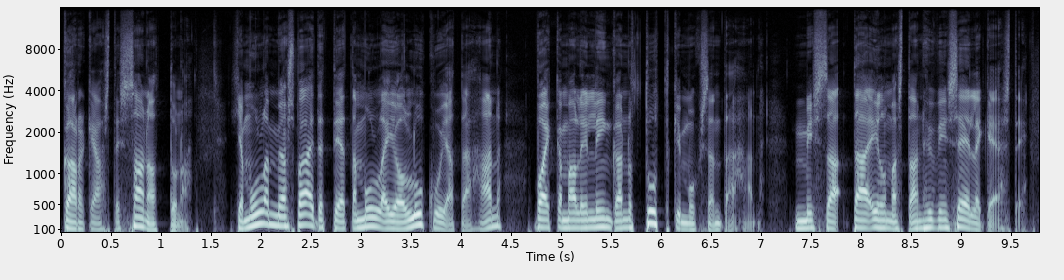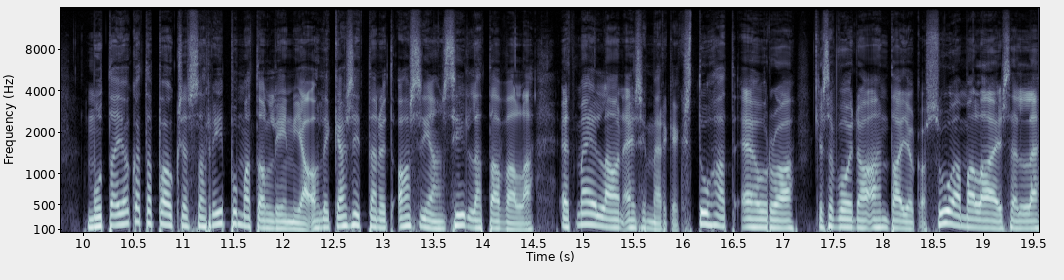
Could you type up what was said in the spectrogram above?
karkeasti sanottuna. Ja mulle myös väitettiin, että mulla ei ole lukuja tähän, vaikka mä olin linkannut tutkimuksen tähän, missä tämä ilmaistaan hyvin selkeästi. Mutta joka tapauksessa riippumaton linja oli käsittänyt asian sillä tavalla, että meillä on esimerkiksi tuhat euroa ja se voidaan antaa joko suomalaiselle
